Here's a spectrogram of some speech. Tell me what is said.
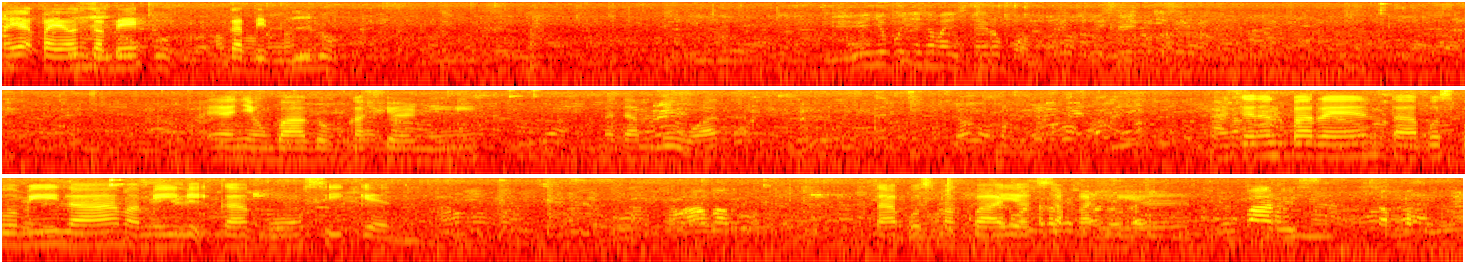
Maya pa yon gabi. Gabi pa. Yan yung po niya sa may styrofoam. Ayan yung bagong cashier ni Madam Liwat. Yan, ganun pa rin. Tapos pumila, mamili ka kung siken. Mahaba po. Tapos magbayad sa cashier. Yung Paris, tapasin niya.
